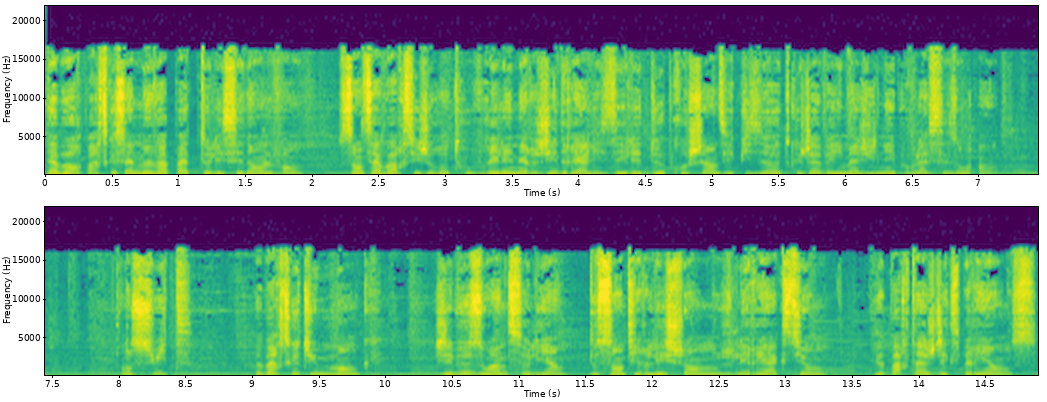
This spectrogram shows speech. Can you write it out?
D'abord parce que ça ne me va pas de te laisser dans le vent, sans savoir si je retrouverai l'énergie de réaliser les deux prochains épisodes que j'avais imaginés pour la saison 1. Ensuite, parce que tu me manques j'ai besoin de ce lien, de sentir l'échange, les réactions, le partage d'expériences.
